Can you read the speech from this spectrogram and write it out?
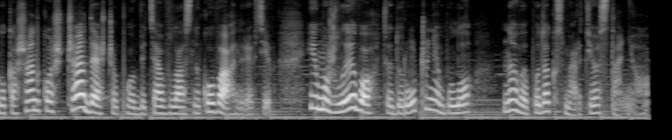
Лукашенко ще дещо пообіцяв власнику вагнерівців. І, можливо, це доручення було на випадок смерті останнього.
